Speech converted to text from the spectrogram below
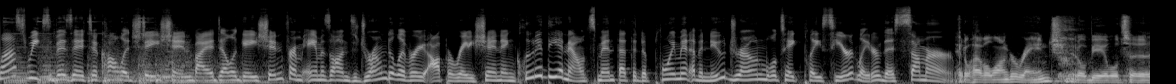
Last week's visit to College Station by a delegation from Amazon's drone delivery operation included the announcement that the deployment of a new drone will take place here later this summer. It'll have a longer range. It'll be able to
